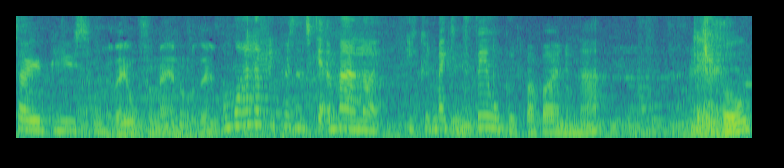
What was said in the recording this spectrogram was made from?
so beautiful. Are they all for men or are they? And what a lovely present to get a man like. You could make him feel good by buying him that. Little ball.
